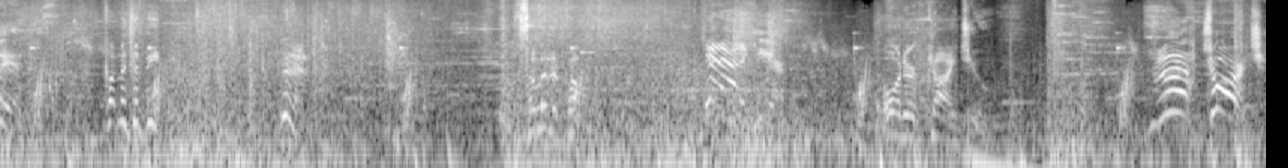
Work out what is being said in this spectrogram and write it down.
In! Coming to beat! Solidify. Get out of here! Order guide you. Charge!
